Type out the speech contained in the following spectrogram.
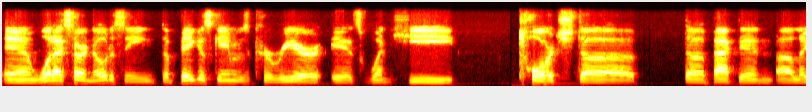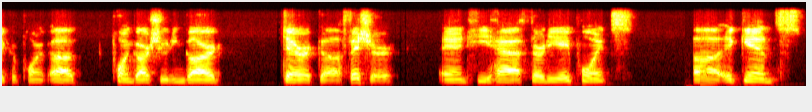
And what I started noticing, the biggest game of his career is when he torched uh, the back then uh, Laker point uh, point guard shooting guard Derek uh, Fisher and he had 38 points uh, against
